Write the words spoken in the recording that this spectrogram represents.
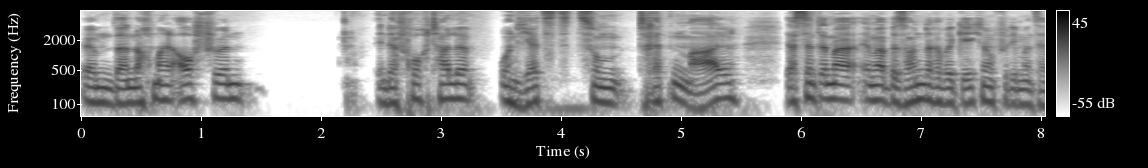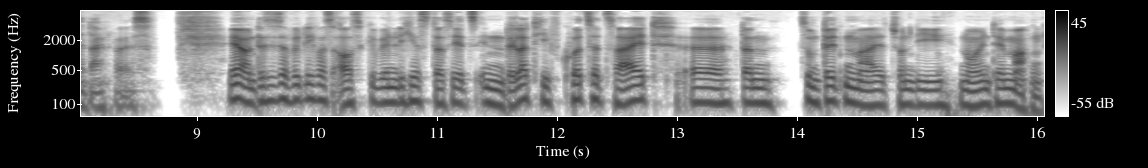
ähm, dann nochmal aufführen in der Fruchthalle und jetzt zum dritten Mal. Das sind immer, immer besondere Begegnungen, für die man sehr dankbar ist. Ja, und das ist ja wirklich was Außergewöhnliches, dass jetzt in relativ kurzer Zeit äh, dann zum dritten Mal schon die neunte machen.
